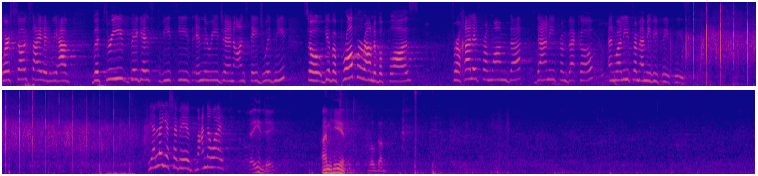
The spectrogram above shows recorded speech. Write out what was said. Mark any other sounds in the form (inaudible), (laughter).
We're so excited. We have the three biggest VCs in the region on stage with me. So give a proper round of applause for Khalid from WAMDA, Danny from BECO, and Walid from MEVP, please. يلا يا شباب معنا وقت جايين جايين I'm here well done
